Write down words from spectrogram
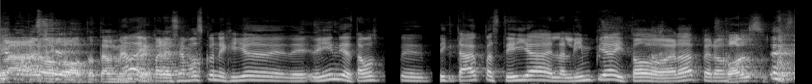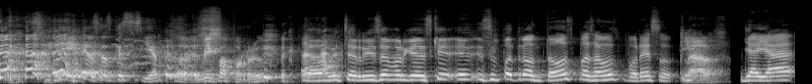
Claro, totalmente. y parecemos conejillo de, de, India, estamos eh, tic-tac, pastilla, la limpia y todo, ¿verdad? Pero... Pues, sí, eso es que es cierto, el Big Paporru. Me da mucha risa porque es que es un patrón, todos pasamos por eso. Claro. Ya, ya,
